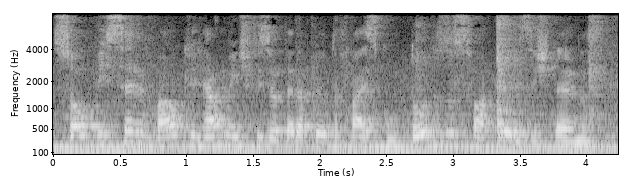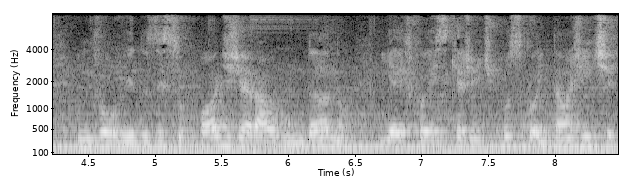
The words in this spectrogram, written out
só observar o que realmente o fisioterapeuta faz com todos os fatores externos envolvidos, isso pode gerar algum dano? E aí foi isso que a gente buscou. Então a gente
